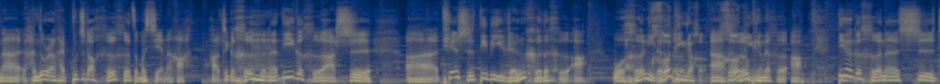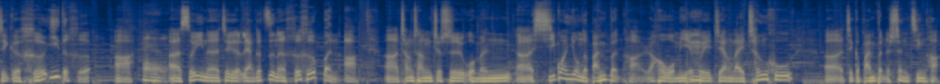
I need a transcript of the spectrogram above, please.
那很多人还不知道和合怎么写呢？哈，好，这个和合呢，第一个和啊是呃天时地利人和的和啊，我和你的和，和平的和啊，和平的和啊。第二个和呢是这个合一的和。啊，哦，呃，所以呢，这个两个字呢，和合本啊，啊，常常就是我们呃习惯用的版本哈，然后我们也会这样来称呼呃这个版本的圣经哈。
